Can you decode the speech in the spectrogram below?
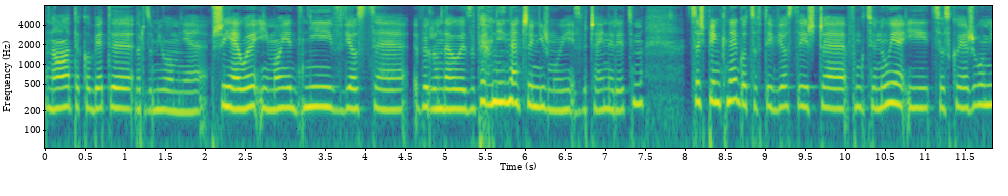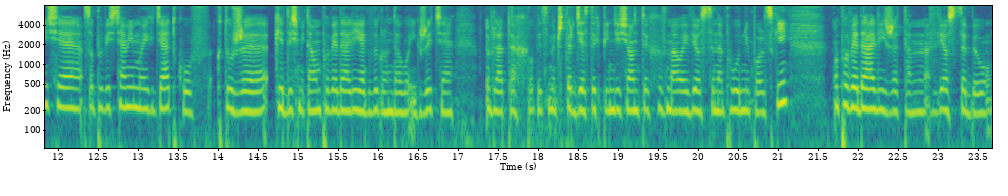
No, te kobiety bardzo miło mnie przyjęły i moje dni w wiosce wyglądały zupełnie inaczej niż mój zwyczajny rytm coś pięknego, co w tej wiosce jeszcze funkcjonuje i co skojarzyło mi się z opowieściami moich dziadków, którzy kiedyś mi tam opowiadali, jak wyglądało ich życie w latach powiedzmy 40., 50. w małej wiosce na południu Polski. Opowiadali, że tam w wiosce był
